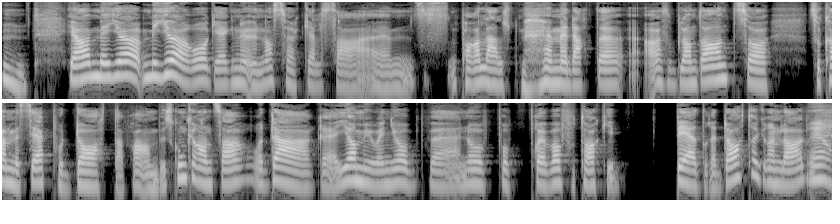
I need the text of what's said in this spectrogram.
Mm. Ja, vi gjør, vi også egne undersøkelser eh, parallelt med, med, dette. Altså, blant annet så, så, kan vi se på data fra anbudskonkurranser, og der eh, gjør vi jo en jobb eh, nå på å prøve å få tak i bedre datagrunnlag. Ja.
